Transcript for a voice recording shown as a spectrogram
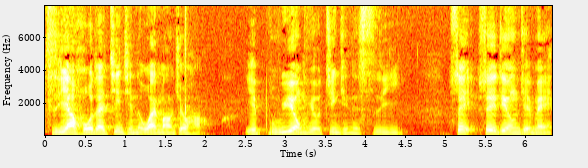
只要活在金钱的外貌就好，也不用有金钱的私意。所以，所以弟兄姐妹，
